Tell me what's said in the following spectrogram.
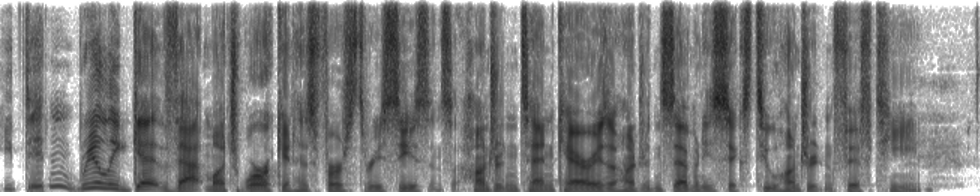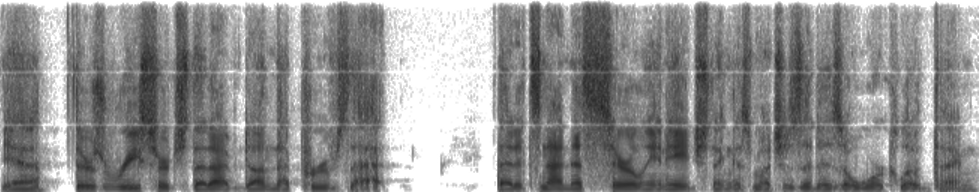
he didn't really get that much work in his first three seasons 110 carries, 176, 215. Yeah, there's research that I've done that proves that that it's not necessarily an age thing as much as it is a workload thing.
